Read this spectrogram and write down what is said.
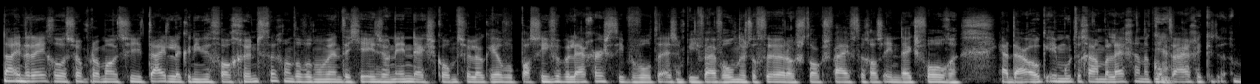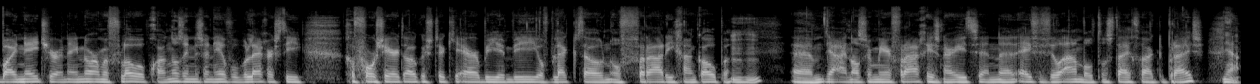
Nou, in de regel is zo'n promotie tijdelijk in ieder geval gunstig. Want op het moment dat je in zo'n index komt... zullen ook heel veel passieve beleggers... die bijvoorbeeld de S&P 500 of de Eurostox 50 als index volgen... Ja, daar ook in moeten gaan beleggen. En dan komt er eigenlijk by nature een enorme flow op gang. Als in er zijn heel veel beleggers die geforceerd ook een stukje Airbnb... of Blackstone of Ferrari gaan kopen. Mhm. Ehm, ja, en als er meer vraag is naar iets en uh, evenveel aanbod... dan stijgt vaak de prijs. Ja.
